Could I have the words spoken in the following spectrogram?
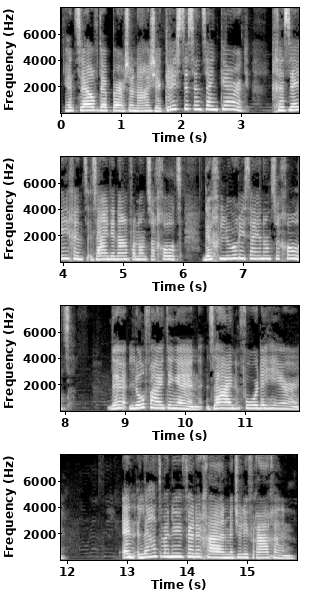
hetzelfde personage, Christus en zijn kerk. Gezegend zij de naam van onze God, de glorie zij aan onze God. De lofuitingen zijn voor de Heer. En laten we nu verder gaan met jullie vragen.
